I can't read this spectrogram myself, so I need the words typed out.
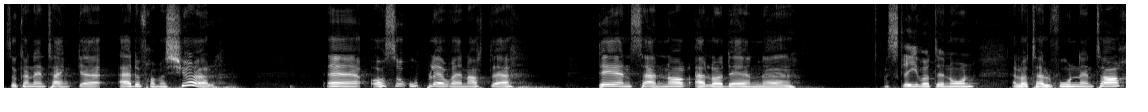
Så kan en tenke er det fra meg sjøl? Eh, og så opplever en at det en sender, eller det en skriver til noen, eller telefonen en tar,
